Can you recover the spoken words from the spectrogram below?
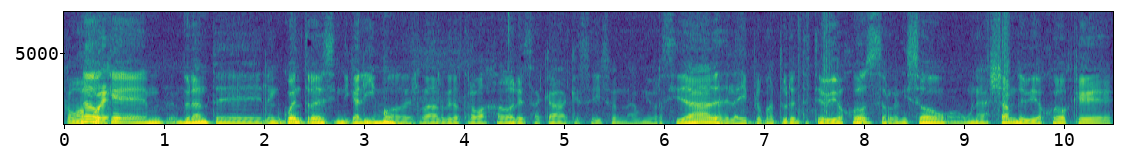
cómo No, fue. que mm, durante el encuentro de sindicalismo del radar de los trabajadores acá que se hizo en la universidad, desde la diplomatura en testeo de videojuegos, se organizó una jam de videojuegos que,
